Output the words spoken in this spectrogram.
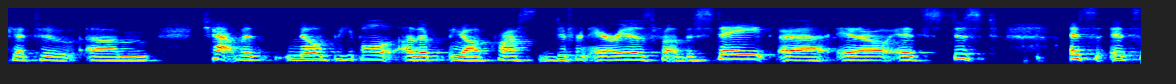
get to um, chat with know people other you know across different areas from the state. Uh, you know, it's just it's it's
